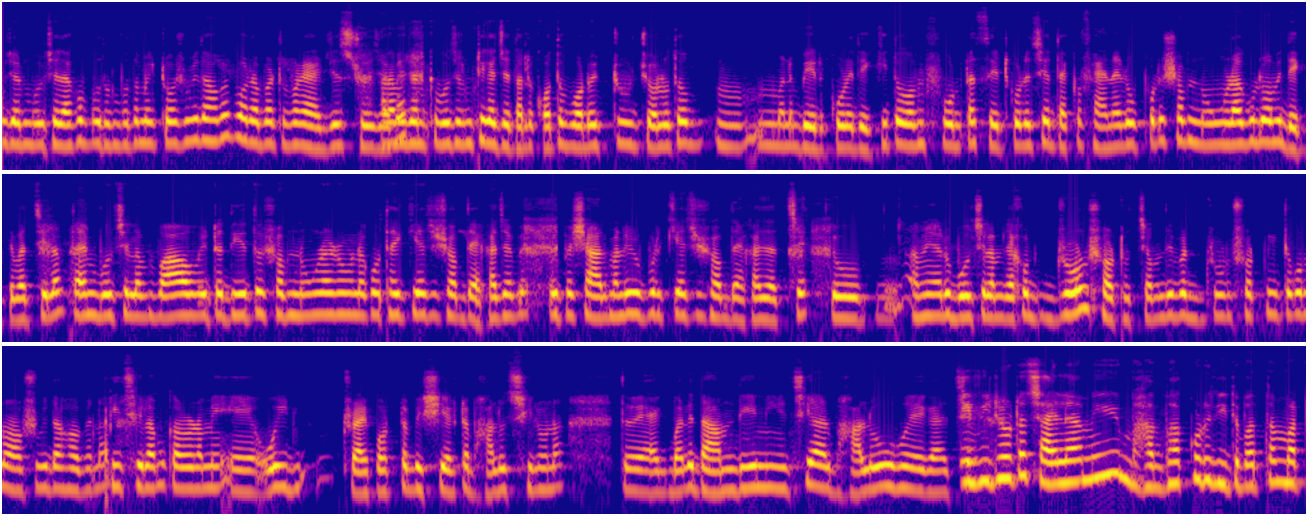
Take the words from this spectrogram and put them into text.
উজান বলছে দেখো প্রথম প্রথম একটু অসুবিধা হবে পরে আবার তোমার অ্যাডজাস্ট হয়ে যাবে। আমি উজানকে বলছিলাম ঠিক আছে তাহলে কত বড় একটু চলো তো মানে বের করে দেখি। তো আমি ফোনটা সেট করেছি দেখো ফ্যানের উপরে সব নোংরাগুলো আমি দেখতে পাচ্ছিলাম। তাই আমি বলছিলাম বাও এটা দিয়ে তো সব নোংরা নোংরা কোথায় কি আছে? সব দেখা যাবে। ওই পাশে আলমারির উপর কি আছে? সব দেখা যাচ্ছে। তো আমি আরও বলছিলাম দেখো ড্রোন শট হচ্ছে। আমাদের এবার ড্রোন শট নিতে কোনো অসুবিধা হবে না। ছিলাম কারণ আমি ওই ট্রাইপডটা বেশি একটা ভালো ছিল না। তো একবারে দাম দিয়ে নিয়েছি আর ভালোও হয়ে গেছে। এই ভিডিওটা চাইলে আমি ভাগ ভাগ করে দিতে পারতাম বাট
